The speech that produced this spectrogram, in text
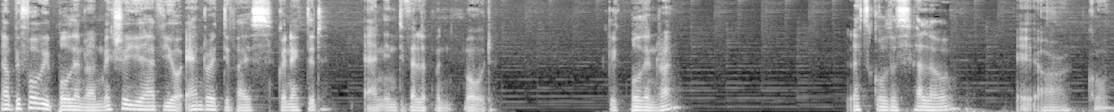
Now before we build and run, make sure you have your Android device connected and in development mode. Click build and run. Let's call this hello AR core.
